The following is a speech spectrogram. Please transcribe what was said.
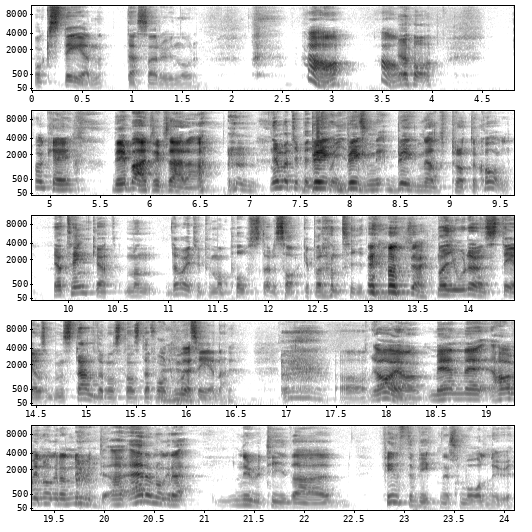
och sten dessa runor. Jaha. Ja, Ja, okej. Det är bara typ såhär... ja men typ en Byg, bygg, byggnadsprotokoll. Jag tänker att man, det var ju typ hur man postade saker på den tiden. Man gjorde en sten som man ställde någonstans där folk var sena. Ja, ja. Men eh, har vi några nu... Är det några nutida... Finns det vittnesmål nu?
